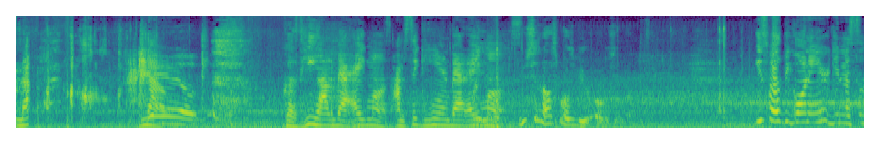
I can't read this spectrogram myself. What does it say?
No. No. Because he hollering about eight months. I'm sick of hearing about eight Wait, months. You said I was supposed to be You supposed to be going in here getting us a.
